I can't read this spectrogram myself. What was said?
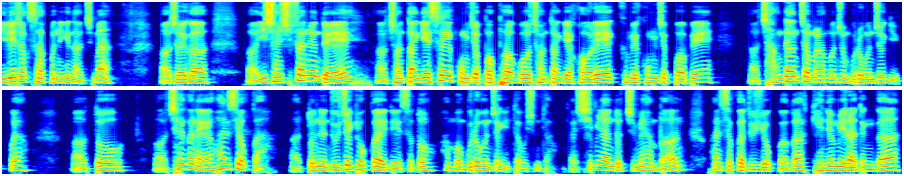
이례적 사건이긴 하지만, 어, 저희가 어, 2014년도에 어, 전 단계 세액 공제법하고 전 단계 거래 금액 공제법의 어, 장단점을 한번 좀 물어본 적이 있고요. 어, 또 어, 최근에 환수 효과 아, 또는 누적 효과에 대해서도 한번 물어본 적이 있다고 돼요. 그러니까 12년도쯤에 한번 환수 효과 누적 효과가 개념이라든가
